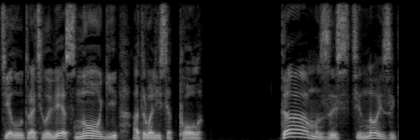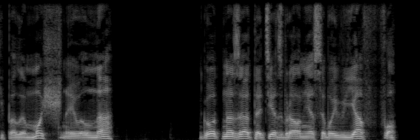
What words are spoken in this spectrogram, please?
тело утратило вес, ноги оторвались от пола. Там за стеной закипала мощная волна. Год назад отец брал меня с собой в Яффо,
